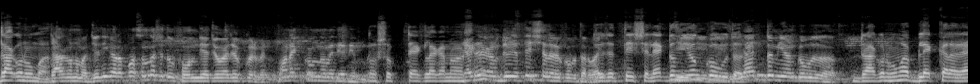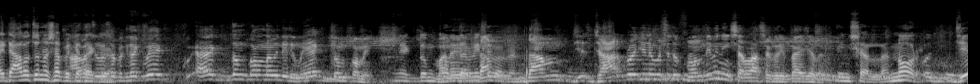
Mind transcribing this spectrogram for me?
ড্রাগন হুমা ড্রাগন হুমা যদি কারও পছন্দ শুধু ফোন দিয়ে যোগাযোগ করবেন অনেক কম দামে দিয়ে দিমু দর্শক ট্যাগ লাগানো আছে। দুই হাজার তেইশ সালের কবুতর ভাই। সালে একদম ইয়ং কবুতর। একদম ইয়ং কবুতর। ড্রাগন হুমা ব্ল্যাক কালার এটা আলোচনা সাপেক্ষে আলোচনা থাকবে। সাপেক্ষে থাকবে একদম কম দামে দিয়ে দিবো একদম কমে। একদম কম মানে দামে নিতে পারবেন। দাম যার প্রয়োজনে শুধু ফোন দিবেন ইনশাল্লাহ আশা করি পেয়ে যাবেন। ইনশাল্লাহ নর। যে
